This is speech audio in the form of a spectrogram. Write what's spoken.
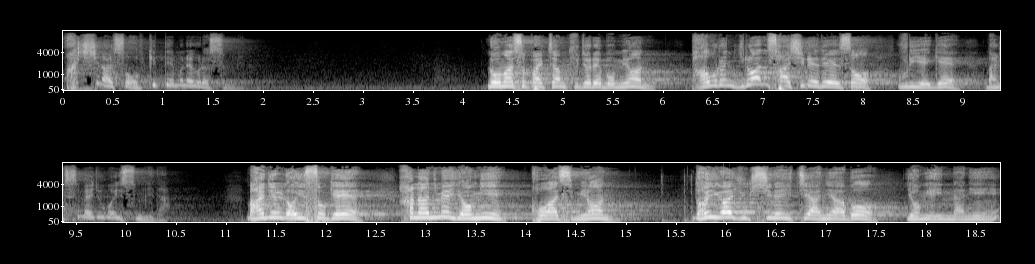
확신할 수 없기 때문에 그렇습니다. 로마서 8장 9절에 보면 바울은 이러한 사실에 대해서 우리에게 말씀해 주고 있습니다. 만일 너희 속에 하나님의 영이 거하시면 너희가 육신에 있지 아니하고 영에 있나니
